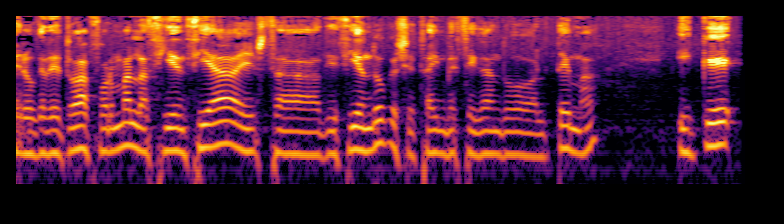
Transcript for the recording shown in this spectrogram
Pero que de todas formas la ciencia está diciendo que se está investigando al tema y que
